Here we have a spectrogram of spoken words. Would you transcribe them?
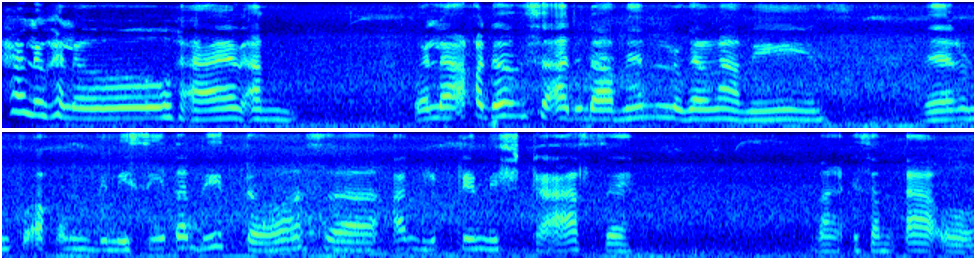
Hello, hello. I'm, um, wala ako doon sa ano namin, lugar namin. Meron po akong binisita dito sa Anglican Strasse. Mga isang tao.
